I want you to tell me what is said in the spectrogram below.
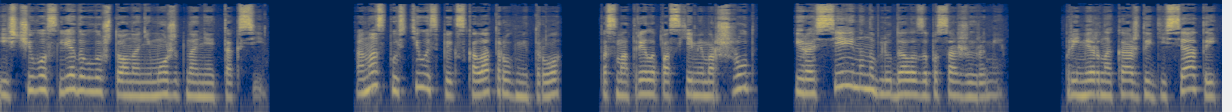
из чего следовало, что она не может нанять такси. Она спустилась по эскалатору в метро, посмотрела по схеме маршрут и рассеянно наблюдала за пассажирами. Примерно каждый десятый,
